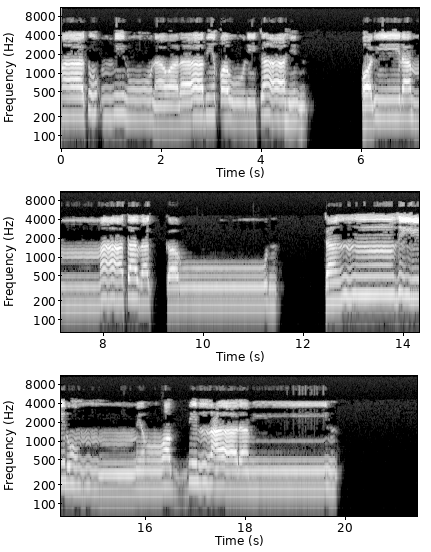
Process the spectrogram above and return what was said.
ما تؤمنون ولا بقول كاهن. قليلا ما تذكرون. تنزيل من رب العالمين.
